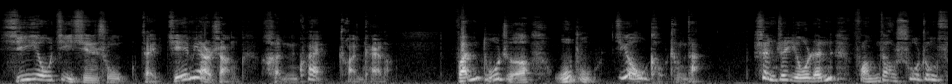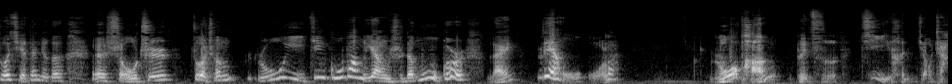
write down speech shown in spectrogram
西游记》新书在街面上很快传开了，凡读者无不交口称赞，甚至有人仿照书中所写的那个呃手持做成如意金箍棒样式的木棍来练武了。罗庞对此记恨交加。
